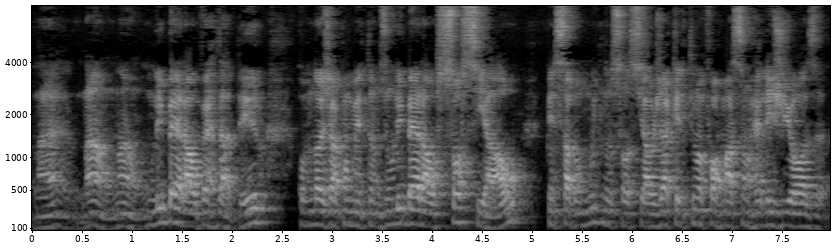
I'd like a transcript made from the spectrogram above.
né? Não, não, um liberal verdadeiro, como nós já comentamos, um liberal social, pensava muito no social, já que ele tinha uma formação religiosa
